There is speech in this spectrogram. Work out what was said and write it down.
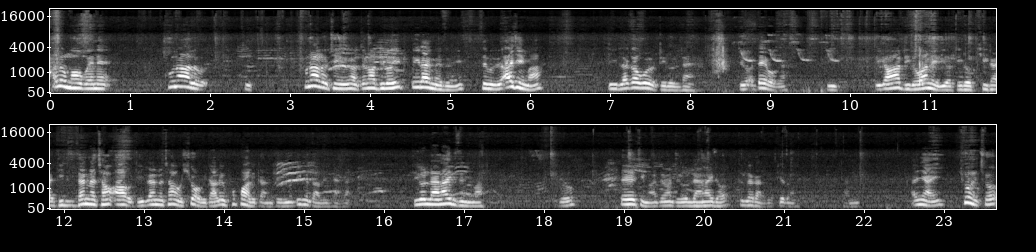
အဲ့လိုမဟုတ်ဘဲနဲ့ခုနကလိုခုနလိုချိန်ရင်တော့ကျွန်တော်ဒီလိုကြီးပေးလိုက်မယ်ဆိုရင်စင်မပြေအဲ့ချိန်မှာ ဒီလက်ကဝတ်ကိုဒီလိုလမ်းဒီလိုအတဲ့ပေါ့ဗျာဒီဒီကောင်ကဒီလိုကနေပြီးတော့ဒီလိုဖြီထားဒီလက်နှစ်ချောင်းအောက်ဒီလက်နှစ်ချောင်းကိုလျှော့ပြီးဒါလေးဖွက်ဖွက်လေးကန်ပြီးမတိမတာလေးခံလိုက်ဒီလိုလန်လိုက်ပြီဆိုရင်မှာဒီလိုတဲ့ချိန်မှာကျွန်တော်ဒီလိုလန်လိုက်တော့သူ့လက်ကဒီလိုဖြစ်သွားတယ်ဒါမျိုးအဲ့ညာရင်ချွတ်ချွတ်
